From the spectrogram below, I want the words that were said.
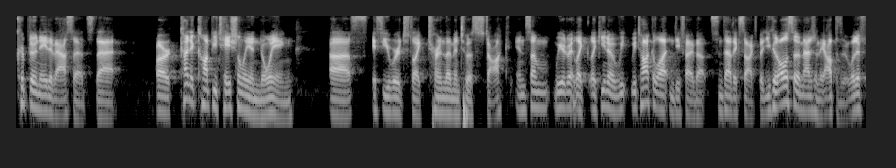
crypto native assets that are kind of computationally annoying uh, if you were to like turn them into a stock in some weird way. Like like you know we, we talk a lot in DeFi about synthetic stocks, but you could also imagine the opposite. What if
